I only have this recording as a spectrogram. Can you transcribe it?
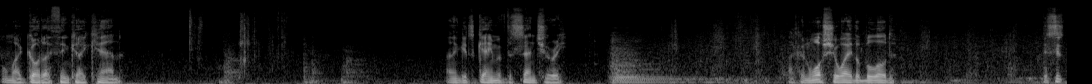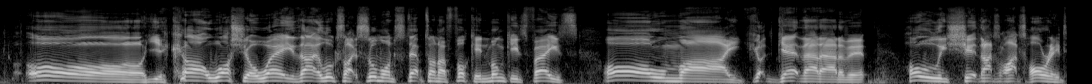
Oh my god, I think I can. I think it's game of the century. I can wash away the blood. This is... Oh, you can't wash away that. It looks like someone stepped on a fucking monkey's face. Oh my god, get that out of it. Holy shit, that's, that's horrid.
